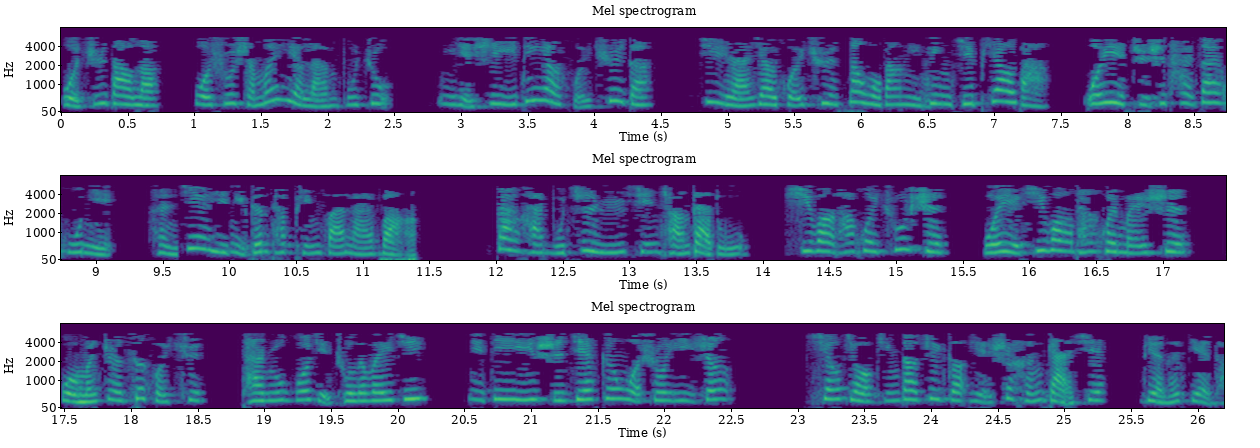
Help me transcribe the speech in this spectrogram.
我知道了，我说什么也拦不住你，也是一定要回去的。既然要回去，那我帮你订机票吧。我也只是太在乎你，很介意你跟他频繁来往，但还不至于心肠歹毒。希望他会出事，我也希望他会没事。我们这次回去，他如果解除了危机，你第一时间跟我说一声。萧九听到这个也是很感谢，点了点头。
